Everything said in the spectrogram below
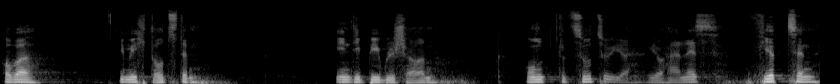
Aber ich möchte trotzdem in die Bibel schauen. Und dazu zu Johannes 14,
